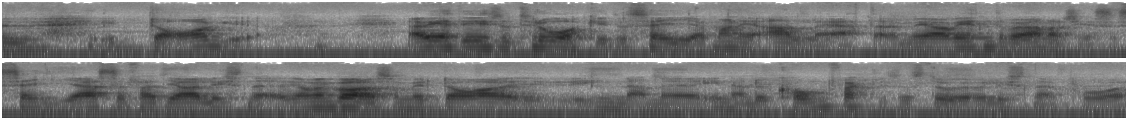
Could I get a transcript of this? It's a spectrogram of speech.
nu idag. Jag vet det är så tråkigt att säga att man är allätare men jag vet inte vad jag annars ska säga. Alltså för att jag lyssnar, ja men bara som idag innan, eh, innan du kom faktiskt så stod jag och lyssnade på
